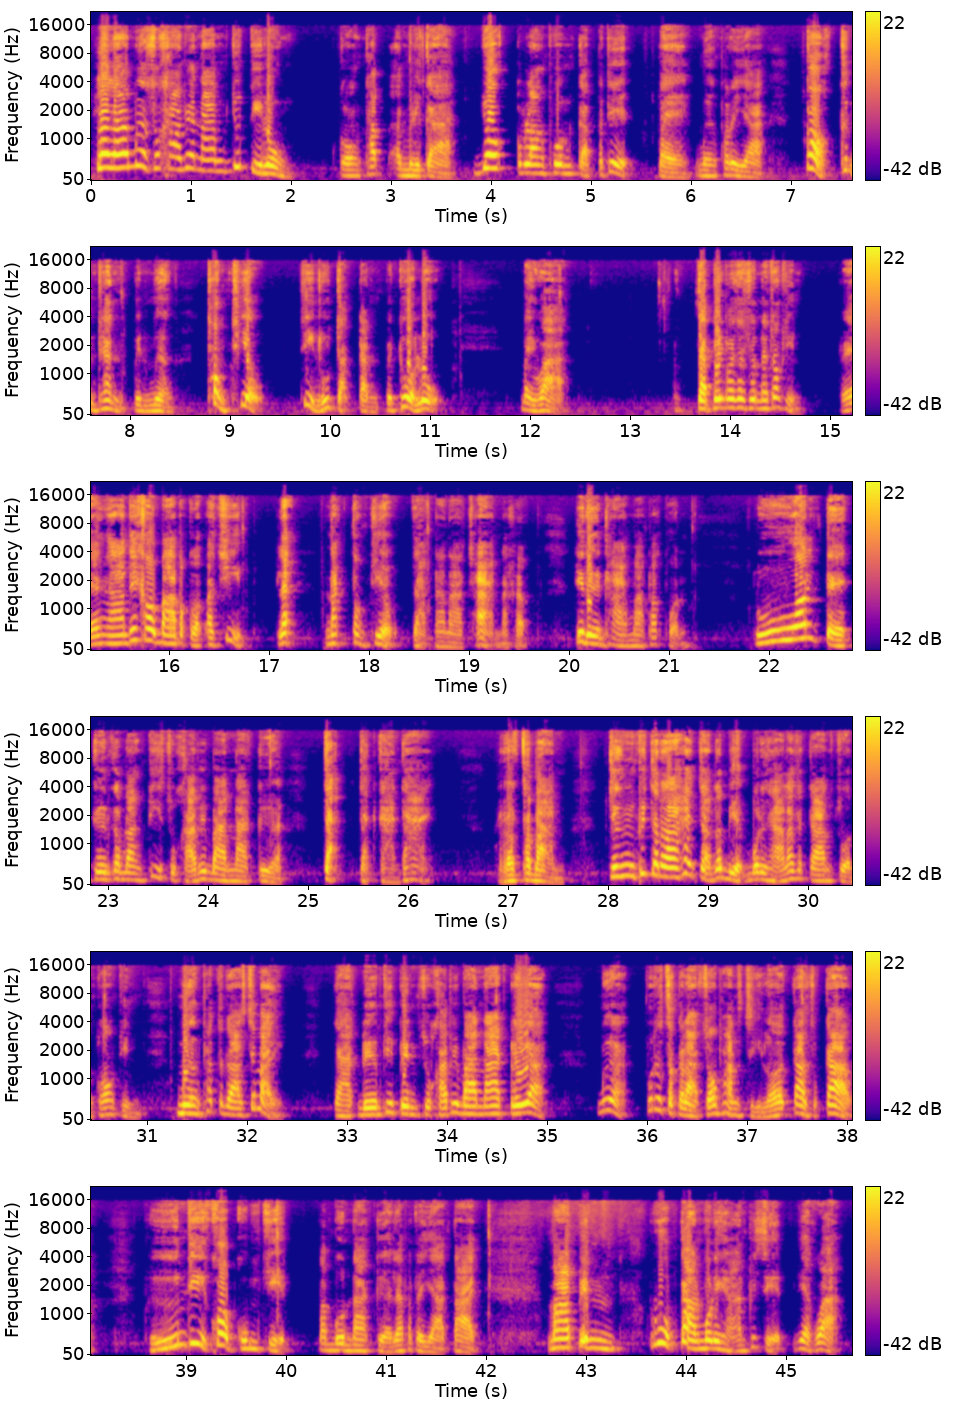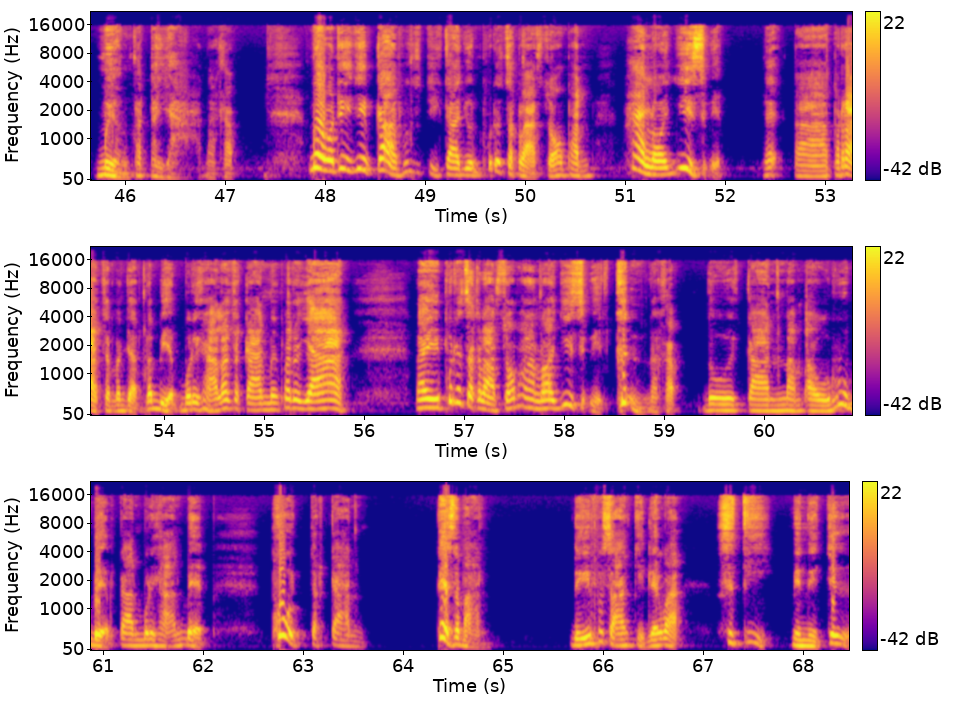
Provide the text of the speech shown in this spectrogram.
และแล้วเมื่อสงครามเวียดนามยุติลง กองทัพอเมริกายกกำลังพลกลับประเทศ แต่เมืองพัทยาก็ขึ้นแท่นเป็นเมืองท่องเที่ยวที่รู้จักกันไปทั่วโลก ไม่ว่าจะเป็นประชาชนในท้องถิ่นแรงงานที่เข้ามาประกอบอาชีพ และนักท่องเที่ยวจากนานาชาตินะครับ ที่เดินทางมาพักผ่อนล้วนแต่เกินกำลังที่สุขาภิบาลนาเกลือจะจัดการได้ รัฐบาลจึงพิจารณาให้จัดระเบียบบริหารราชการส่วนท้องถิ่น เมืองพัทยาเสียใหม่จากเดิมที่เป็นสุขาภิบาลนาเกลือ เมื่อพุทธศักราช 2499 พื้นที่ครอบคลุมเขตตำบลนาเกลือและพัทยาใต้ มาเป็นรูปการบริหารพิเศษเรียกว่าเมืองพัทยานะครับ เมื่อวันที่ 29 พฤศจิกายน พุทธศักราช 2521 และตาพระราชบัญญัติระเบียบบริหารราชการเมืองพัทยา ในพุทธศักราช 2521 ขึ้นนะครับ โดยการนำเอารูปแบบการบริหารแบบผู้จัดการเทศบาล หรือภาษาอังกฤษเรียกว่า City Manager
